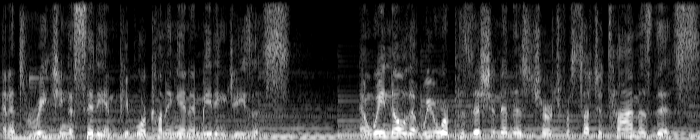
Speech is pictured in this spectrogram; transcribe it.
and it's reaching a city, and people are coming in and meeting Jesus. And we know that we were positioned in this church for such a time as this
